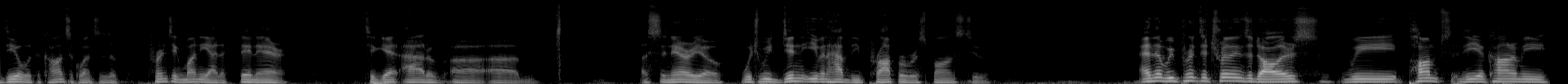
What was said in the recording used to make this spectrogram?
deal with the consequences of printing money out of thin air. to get out of uh, um, a scenario which we didn't even have the proper response to. And then we printed trillions of dollars. We pumped the economy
